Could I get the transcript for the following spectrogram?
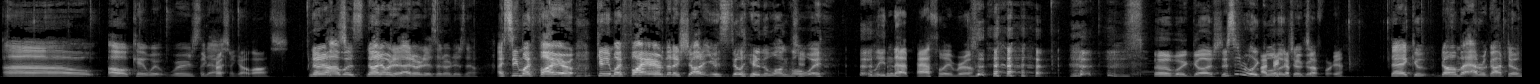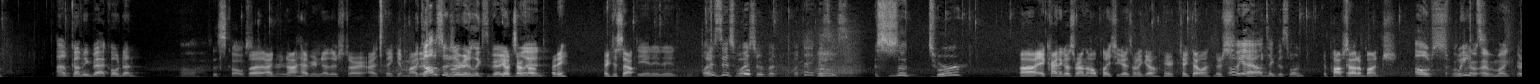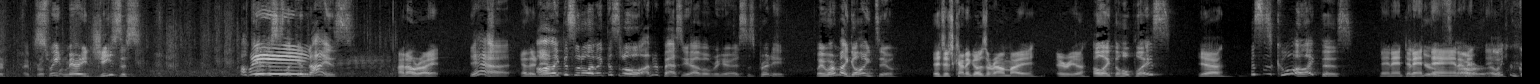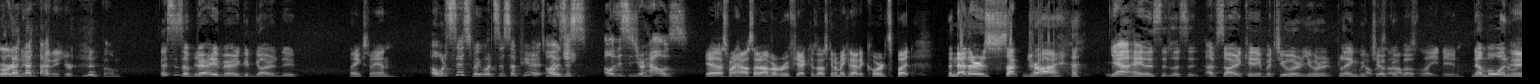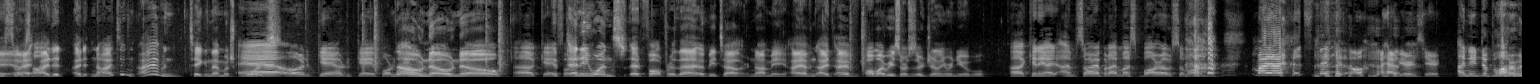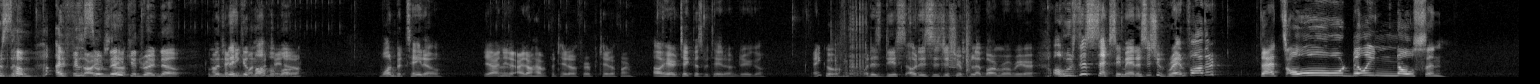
Uh. Oh, okay. Wait, where's Like that? Preston got lost. No, no, I was. No, I know what it is. I know what it is. I know what it is now. I see my fire arrow. Kenny, my fire arrow that I shot at you is still here in the long hallway. Leading that pathway, bro. oh my gosh, this is really I cool picked though, up Choco. stuff for you. Thank you. No, my arigato. I'm coming back. Hold on. Oh, this cobblestone. But I do not have your nether star. I think it might The have cobblestone despawned. generator looks very Yo, Choco, bland. ready? Check this out. What is this? Why is there? But what the heck is this? This is a tour. Uh, it kind of goes around the whole place. You guys want to go? Here, take that one. There's. Oh yeah, I'll take this one. It pops out a bunch. Oh sweet, I, I have a minecart. I brought sweet one. Mary Jesus. Okay, this is looking nice. I know, right? Yeah. Yeah, there, Oh, I like this little. I like this little underpass you have over here. This is pretty. Wait, where am I going to? It just kind of goes around my area. Oh, like the whole place? Yeah. This is cool. I like this. I like your flower. I like your gardening, Kenny. You're a. This is a very, very good garden, dude. Thanks, man. Oh, what's this? Wait, what's this up here? Oh, is this? Oh, this is your house. Yeah, that's my house. I don't have a roof yet because I was gonna make it out of quartz, but the Nether's sucked dry. Yeah. Hey, listen, listen. I'm sorry, Kitty, but you were you were playing with I was, I was late, dude. Number one Hey, resource I, hog. I did. I did. No, I didn't. I haven't taken that much quartz. Eh, okay, okay. Porque, no, porque. no, no. Okay. If porque. anyone's at fault for that, it would be Tyler, not me. I haven't. I, I have all my resources are generally renewable. Uh, Kenny, I, I'm sorry, but I must borrow some armor. My it's naked. Oh, I have yours here. I need to borrow some. I feel so your stuff. naked right now. I'm, I'm a naked one lava potato. mom. One potato. Yeah, I need. I don't have a potato for a potato farm. Oh, here, take this potato. There you go. Thank you. What is this? Oh, this is just your pleb armor over here. Oh, who's this sexy man? Is this your grandfather? That's old Billy Nelson.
